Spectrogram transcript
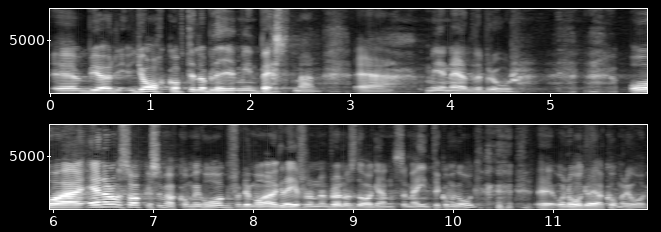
eh, bjöd Jakob till att bli min bestman, eh, min äldre bror. Och eh, en av de saker som jag kommer ihåg, för det är många grejer från bröllopsdagen som jag inte kommer ihåg, eh, och några jag kommer ihåg.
